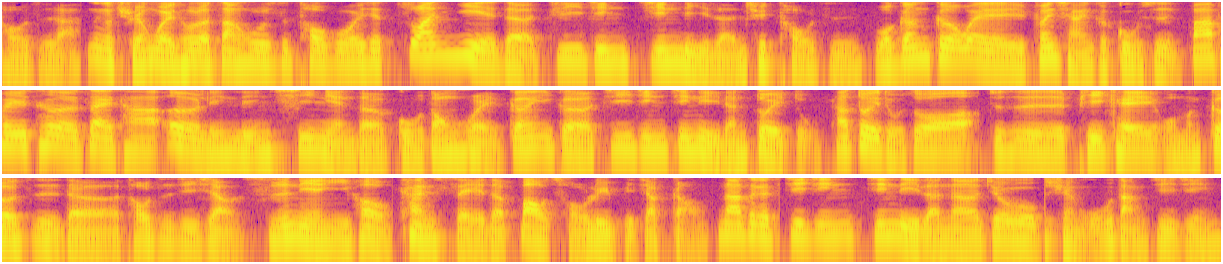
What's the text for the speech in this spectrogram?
投资啊，那个全委托的账户是透过一些专业的基金经理人去投资。我跟各位分享一个故事：巴菲特在他二零零七年的股东会跟一个基金经理人对赌，他对赌说就是 PK 我们各自的投资绩效，十年以后看谁的报酬率比较高。那这个基金经理人呢就选五档基金，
